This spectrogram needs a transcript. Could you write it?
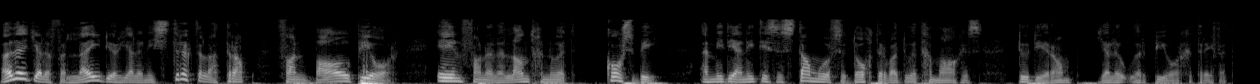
Hulle het julle verlei deur julle in die struik te laat trap van Baal Peor en van hulle landgenoot Kosbi, 'n Midianitiese stamhoof se dogter wat doodgemaak is toe die ramp julle oor Peor getref het.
